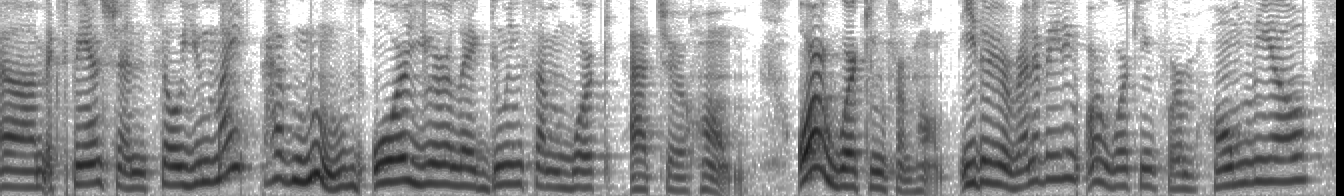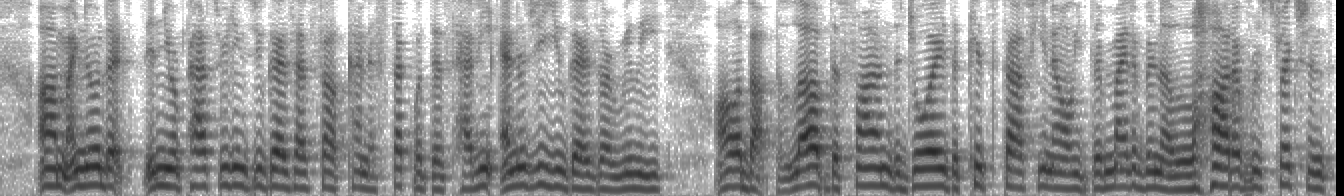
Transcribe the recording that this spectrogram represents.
um, expansion. So you might have moved, or you're like doing some work at your home, or working from home. Either you're renovating or working from home, Leo. Um, I know that in your past readings, you guys have felt kind of stuck with this heavy energy. You guys are really all about the love, the fun, the joy, the kid stuff. You know, there might have been a lot of restrictions.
